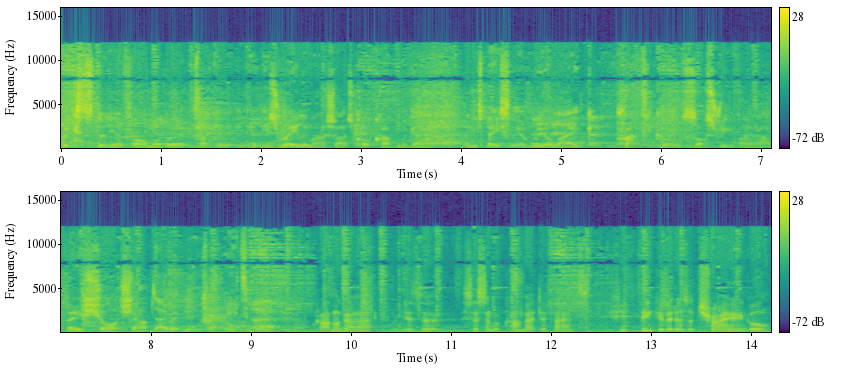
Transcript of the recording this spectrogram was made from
Rick's studying a form of a, it's like an Israeli martial arts called Krav Maga, and it's basically a real, like, practical sort of street fighting art. Very short, sharp, direct moves like A to B. Krav Maga is a system of combat defense. If you think of it as a triangle,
